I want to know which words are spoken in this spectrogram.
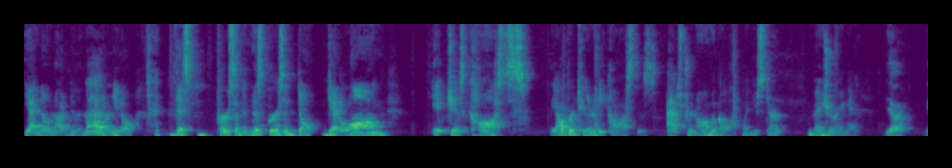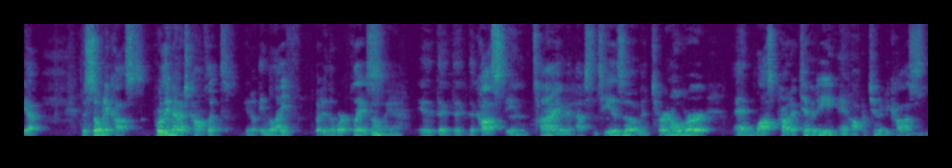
yeah, no, not doing that, or you know, this person and this person don't get along, it just costs. The opportunity cost is astronomical when you start measuring it. Yeah, yeah. There's so many costs. Poorly managed conflict, you know, in life, but in the workplace, Oh yeah, it, the, the, the cost in time and absenteeism and turnover and lost productivity and opportunity costs,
